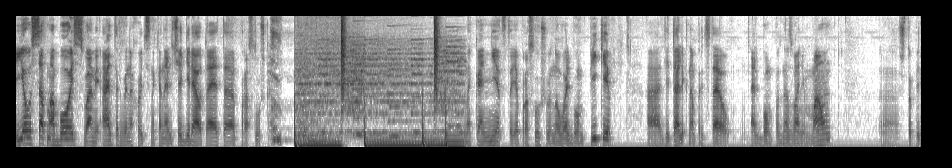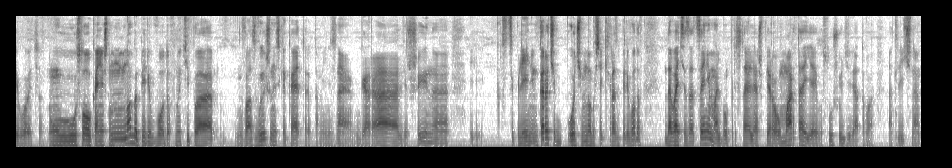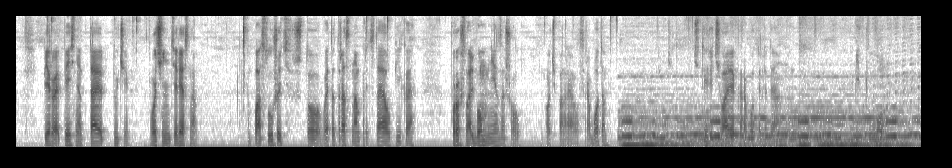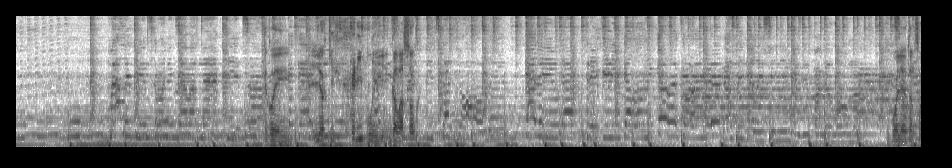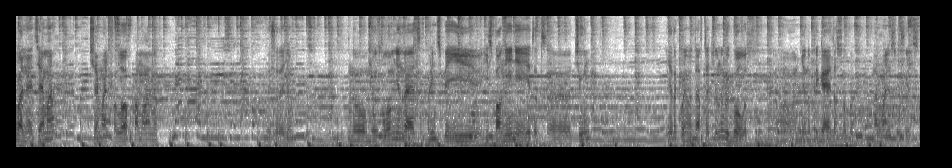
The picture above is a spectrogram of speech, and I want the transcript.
Yo, what's up, my boys? С вами Альтер, вы находитесь на канале Check It Out, а это прослушка. Наконец-то я прослушаю новый альбом Пики. А, Виталик нам представил альбом под названием Mount, а, что переводится. Ну, у слова, конечно, много переводов, но типа возвышенность какая-то, там, я не знаю, гора, вершина, сцепление. Ну, короче, очень много всяких разных переводов. Давайте заценим. Альбом представили аж 1 марта, я его слушаю 9. Отлично. Первая песня «Тают тучи». Очень интересно послушать, что в этот раз нам представил Пика. Прошлый альбом мне зашел. Очень понравилась работа. Четыре человека работали, да, над битлом. Такой легкий хриплый голосок. Более танцевальная тема, чем Альфа Лов, по-моему. Ну, еще дойдем. Но музло мне нравится. В принципе, и исполнение, и этот э, тюн. Я так понял, это автотюновый голос. Он не напрягает особо. Нормально слушается.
